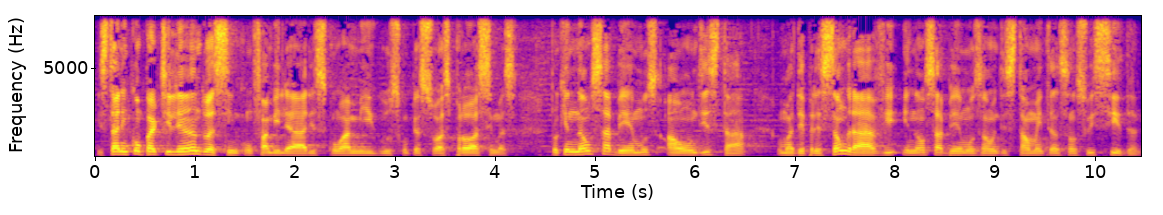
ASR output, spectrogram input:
estarem compartilhando assim com familiares, com amigos, com pessoas próximas, porque não sabemos aonde está uma depressão grave e não sabemos onde está uma intenção suicida.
